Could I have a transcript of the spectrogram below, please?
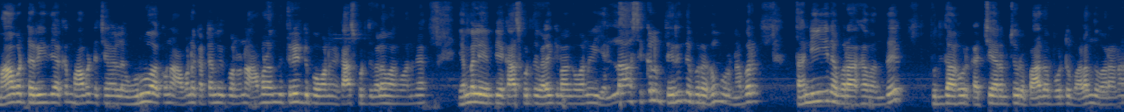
மாவட்ட ரீதியாக மாவட்ட செயலாளரை உருவாக்கணும் அவனை கட்டமைப்பு பண்ணணும் அவனை வந்து திருட்டு போவானுங்க காசு கொடுத்து விலை வாங்குவானுங்க எம்எல்ஏ எம்பியை காசு கொடுத்து விலைக்கு வாங்குவானுங்க எல்லா சிக்கலும் தெரிந்த பிறகும் ஒரு நபர் தனி நபராக வந்து புதிதாக ஒரு கட்சி ஆரம்பிச்சு ஒரு பாதை போட்டு வளர்ந்து வரானா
